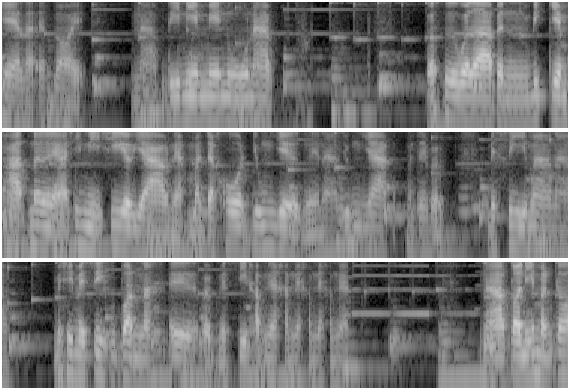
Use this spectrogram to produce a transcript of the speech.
แก้แล้วเรียบร้อยนะครับ Rename เมนูนะครับ ก็คือเวลาเป็น Big Game Partner เนี่ยที่มีชื่อยาวๆเนี่ยมันจะโคตรยุ่งเหยิงเลยนะครับยุ่งยากมันจะแบบเมสซี่มากนะครับ ไม่ใช่เมสซี่ฟุตบอลนะเออแบบเมสซี่คำเนี้ยคำเนี้ยคำเนี้ยคำเนี้ย นะครับ ตอนนี้มันก็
